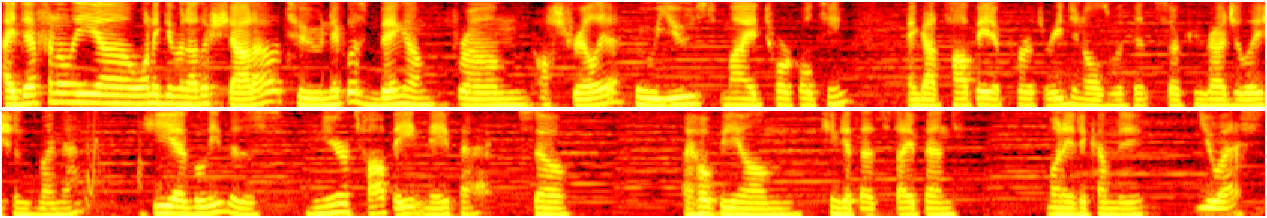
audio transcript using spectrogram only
I definitely uh, want to give another shout out to Nicholas Bingham from Australia, who used my Torkoal team and got top 8 at Perth Regionals with it, so congratulations, my man. He, I believe, is near top 8 in APAC, so I hope he um can get that stipend money to come to US.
